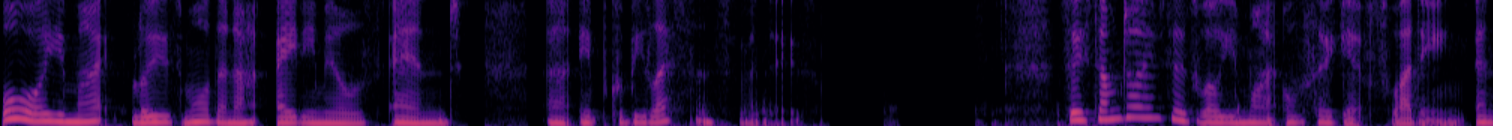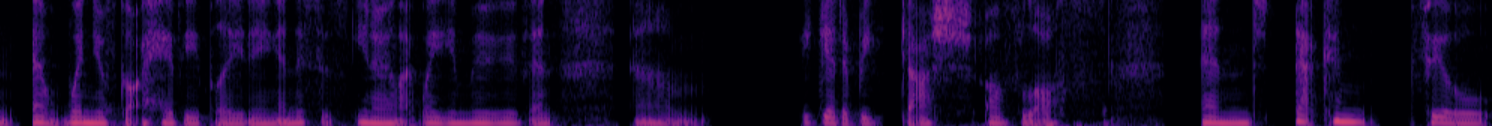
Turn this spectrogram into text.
Or you might lose more than 80 mils and uh, it could be less than seven days. So sometimes as well, you might also get flooding, and, and when you've got heavy bleeding, and this is you know like where you move and um, you get a big gush of loss, and that can feel.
